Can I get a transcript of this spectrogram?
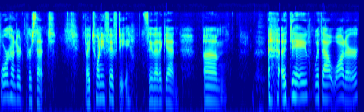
400% by 2050. Say that again. Um, a day without water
